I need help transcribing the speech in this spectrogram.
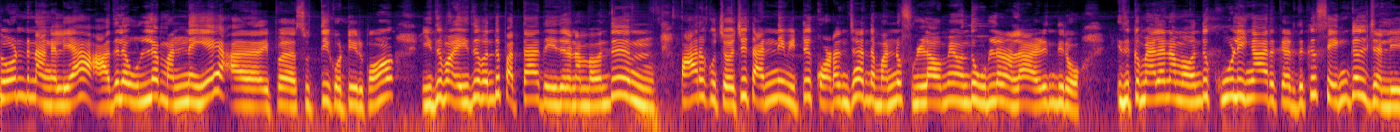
தோண்டுனாங்க இல்லையா? அதில் உள்ள மண்ணையே இப்போ சுற்றி கொட்டியிருக்கோம். இது இது வந்து பத்தாது. இதில் நம்ம வந்து ம், பாறைக்குச்சை வச்சு தண்ணி விட்டு குடஞ்சா அந்த மண் ஃபுல்லாகவுமே வந்து உள்ளே நல்லா அழிந்திரும் இதுக்கு மேலே நம்ம வந்து கூலிங்காக இருக்கிறதுக்கு செங்கல் ஜல்லி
